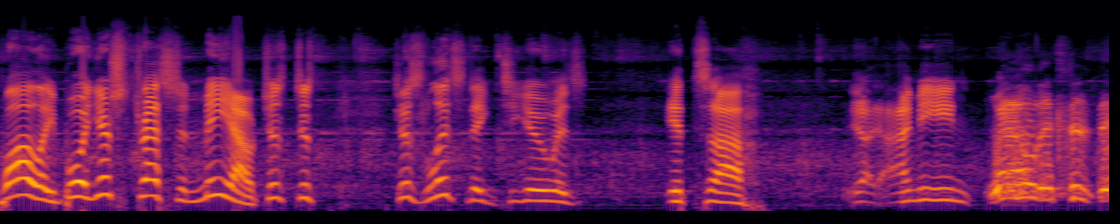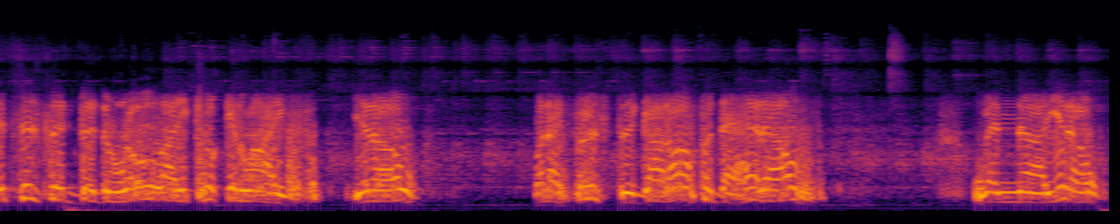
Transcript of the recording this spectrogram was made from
Wally, boy, you're stressing me out. Just, just, just listening to you is, it's, uh, yeah, I mean, Well, this is this is the, the, the role I took in life. You know, when I first got offered the head elf, when uh, you know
